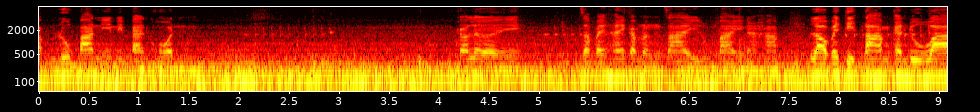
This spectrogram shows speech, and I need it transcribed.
บ ลูกบ้านนี้มีแปดคน ก็เลยจะไปให้กำลังใจลุงใบนะครับ เราไปติดตามกันดูว่า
